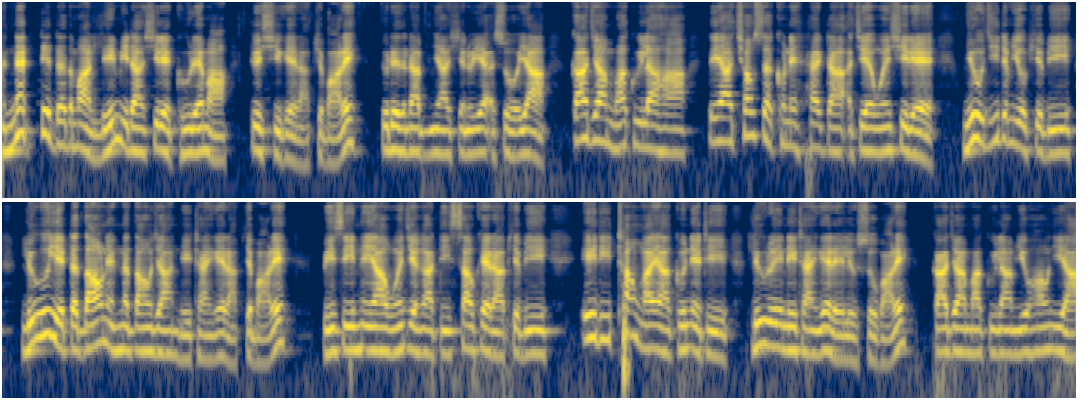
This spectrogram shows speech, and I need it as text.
အနက်1.4မီတာရှိတဲ့ဂူထဲမှာတွေ့ရှိခဲ့တာဖြစ်ပါတယ်။သုတေသနပညာရှင်တွေရဲ့အဆိုအရကာဂျာမာကွီလာဟာ168ဟက်တာအကျယ်ဝန်းရှိတဲ့မြို့ကြီးတစ်မြို့ဖြစ်ပြီးလူဦးရေ1000နဲ့2000ကြားနေထိုင်ခဲ့တာဖြစ်ပါတယ်။ BC 200ဝန်းကျင်ကတည်ဆောက်ခဲ့တာဖြစ်ပြီး AD 1500ခုနှစ်ထိလူတွေနေထိုင်ခဲ့တယ်လို့ဆိုပါတယ်။ကာဂျာမာကွီလာမြို့ဟောင်းကြီးဟာ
